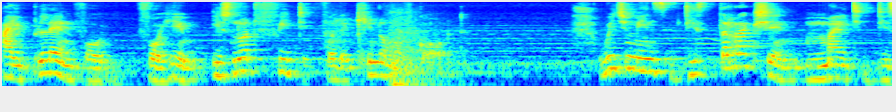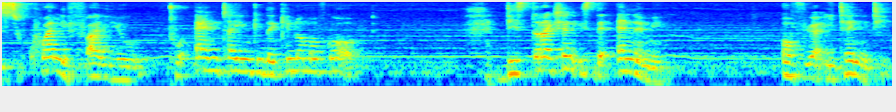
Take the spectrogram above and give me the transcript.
I plan for for him is not fit for the kingdom of God. Which means distraction might disqualify you to enter into the kingdom of God. Distraction is the enemy of your eternity.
